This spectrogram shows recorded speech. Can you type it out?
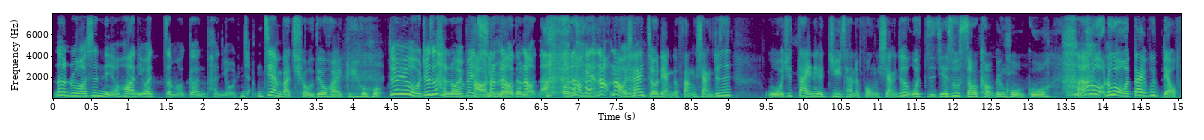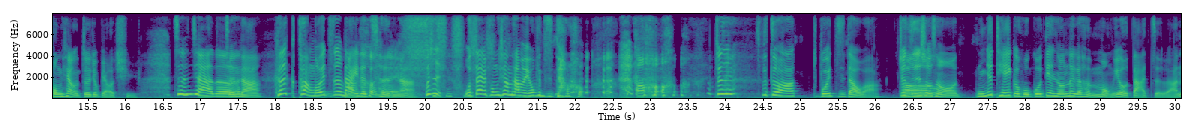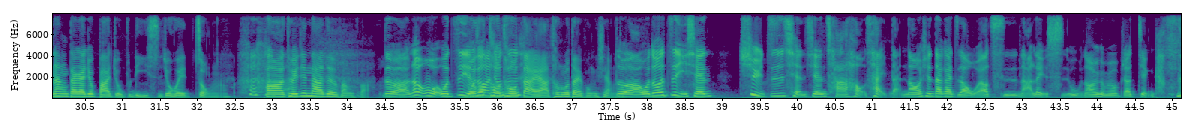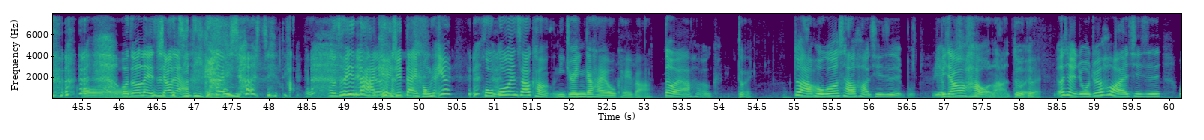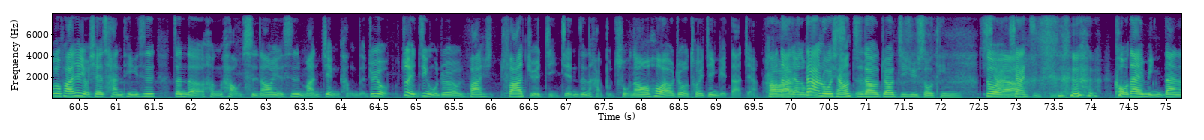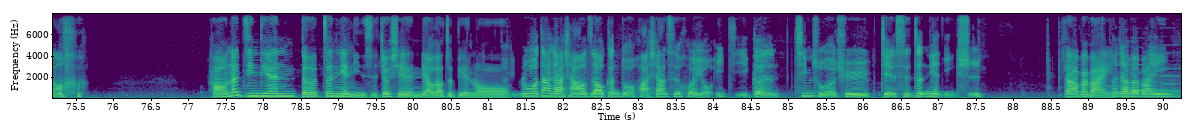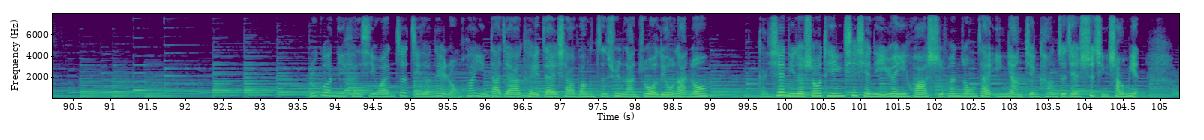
那如果是你的话，你会怎么跟朋友讲？你竟然把球丢回来给我，对，因为我就是很容易被好那那的人啊。哦，那我跟你讲，那那我现在只有两个方向，就是。我去带那个聚餐的风向，就是我只接受烧烤跟火锅。然后如果如果我带不了风向，我最后就不要去。真假的？真的啊！可是通常都会带的成啊，不是 我带风向，他们又不知道。哦，就是不对啊，不会知道吧？就只是说什么，oh. 你就贴一个火锅店说那个很猛又有打折啊，那样大概就八九不离十就会中了。好啊，推荐大家这个方法。对啊，那我我自己的话、就是、我就偷偷带啊，偷偷带风向。对啊，我都会自己先。去之前先查好菜单，然后先大概知道我要吃哪类食物，然后有没有比较健康的。哦，我都类似这样。消极抵抗。对，消极抵抗。我我推荐大家可以去带风向，因为火锅跟烧烤，你觉得应该还 OK 吧？对啊，OK。对。对啊，火锅烧烤其实也不比较好啦，对。而且我觉得后来其实我有发现有些餐厅是真的很好吃，然后也是蛮健康的。就有最近我就有发发掘几间真的还不错，然后后来我就有推荐给大家。好，大家都大家如果想要知道，就要继续收听对啊下几集 口袋名单哦。好，那今天的正念饮食就先聊到这边喽。如果大家想要知道更多的话，下次会有一集更清楚的去解释正念饮食。大家拜拜。大家拜拜。如果你很喜欢这集的内容，欢迎大家可以在下方资讯栏做浏览哦。感谢你的收听，谢谢你愿意花十分钟在营养健康这件事情上面。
